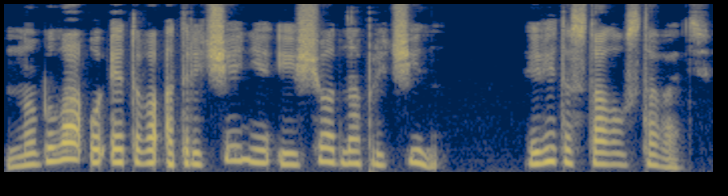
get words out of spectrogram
Но была у этого отречения и еще одна причина. Эвита стала уставать.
